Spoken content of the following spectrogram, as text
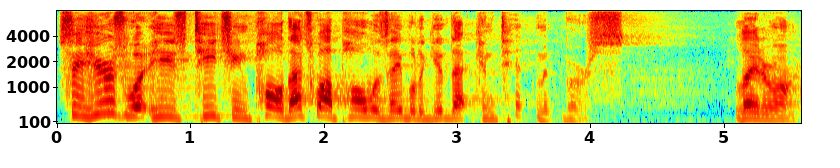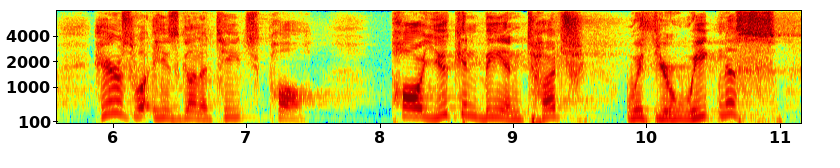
See, here's what he's teaching Paul. That's why Paul was able to give that contentment verse later on. Here's what he's going to teach Paul Paul, you can be in touch with your weakness,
